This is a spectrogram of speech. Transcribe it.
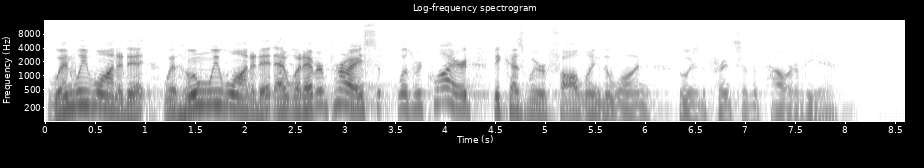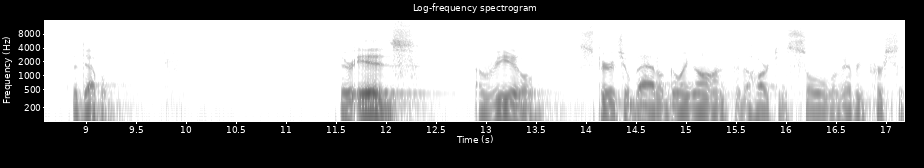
when we wanted it, with whom we wanted it, at whatever price was required, because we were following the one who is the prince of the power of the air, the devil. There is a real spiritual battle going on for the heart and soul of every person.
